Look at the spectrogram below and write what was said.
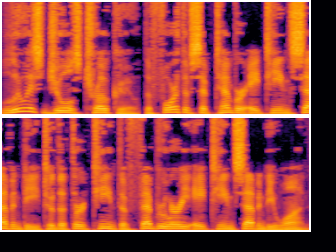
Louis Jules Trochu, the 4th of September 1870 to the 13th of February 1871.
